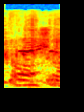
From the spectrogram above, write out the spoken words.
Oh, sure.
